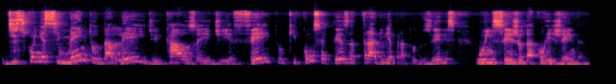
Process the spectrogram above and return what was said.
desconhecimento da lei de causa e de efeito, que com certeza traria para todos eles o ensejo da corrigenda.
